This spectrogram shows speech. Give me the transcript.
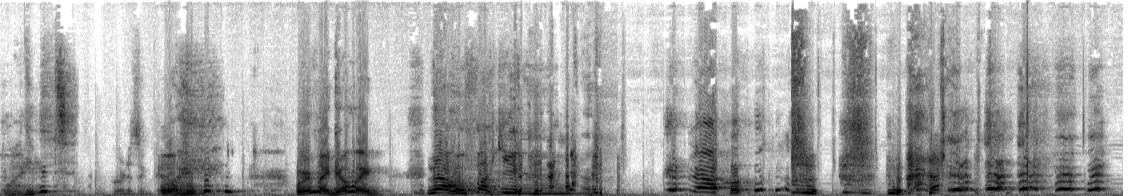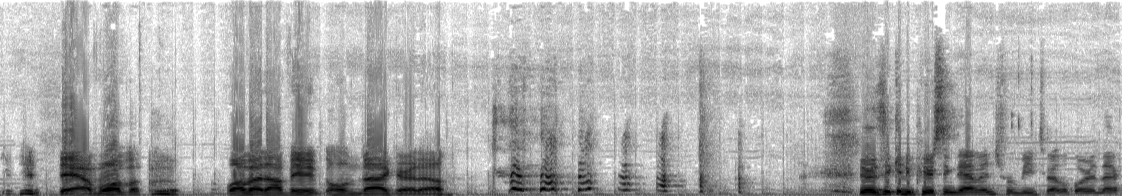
What? Where does it go? Wait, Where am I going? No, fuck you. no. Damn, why, am- am I not be holding back right now? Do I take any piercing damage from being teleported there?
